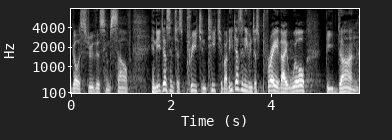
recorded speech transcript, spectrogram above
goes through this himself. And he doesn't just preach and teach about it. He doesn't even just pray, Thy will be done.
